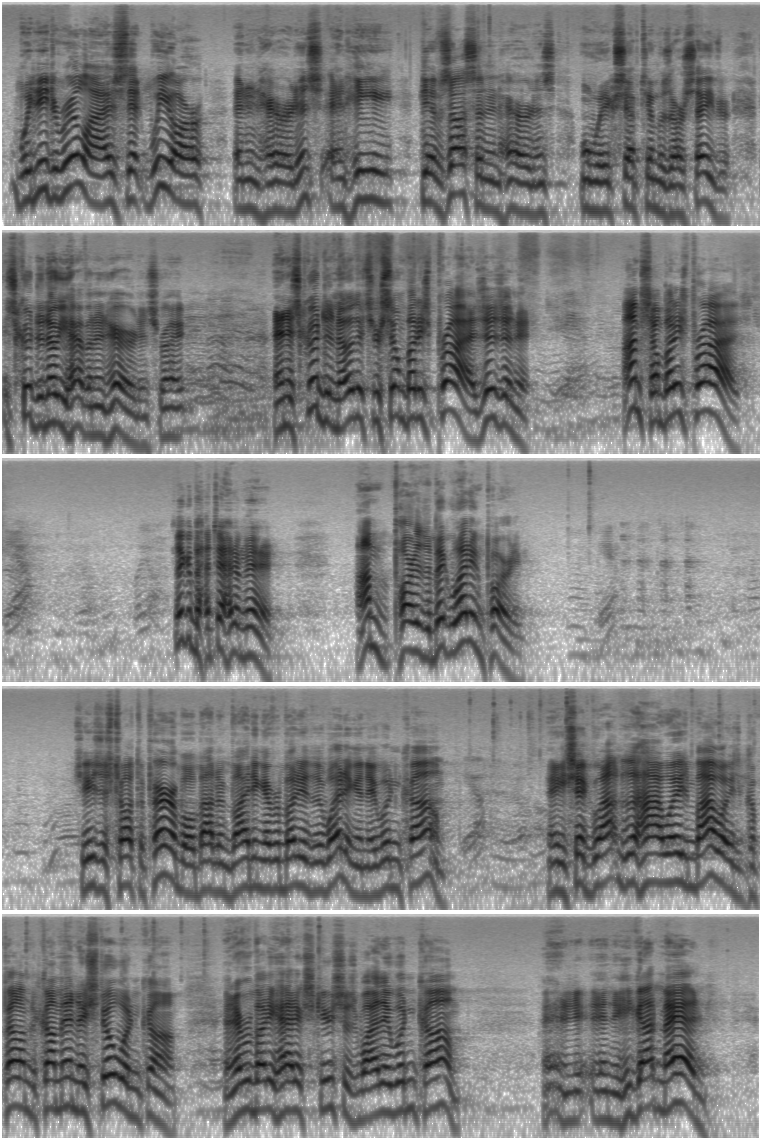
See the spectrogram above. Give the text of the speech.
we need to realize that we are an inheritance, and He gives us an inheritance when we accept Him as our Savior. It's good to know you have an inheritance, right? Amen. And it's good to know that you're somebody's prize, isn't it? Yeah. I'm somebody's prize. Yeah. Think about that a minute. I'm part of the big wedding party. Yeah. Jesus taught the parable about inviting everybody to the wedding and they wouldn't come. And he said, Go out into the highways and byways and compel them to come in. They still wouldn't come. And everybody had excuses why they wouldn't come. And, and he got mad.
